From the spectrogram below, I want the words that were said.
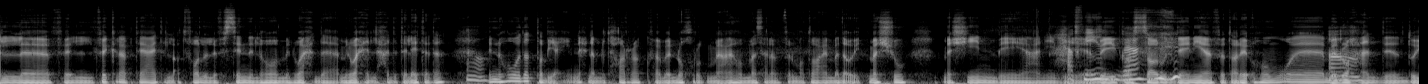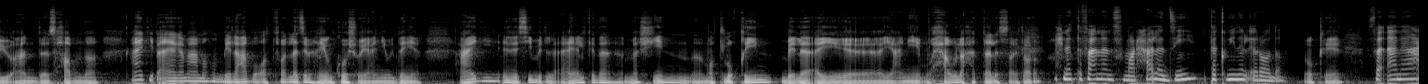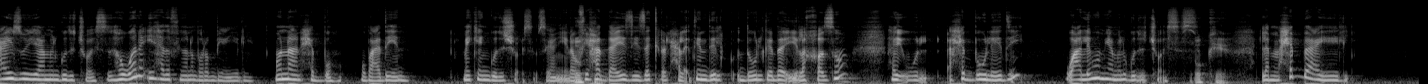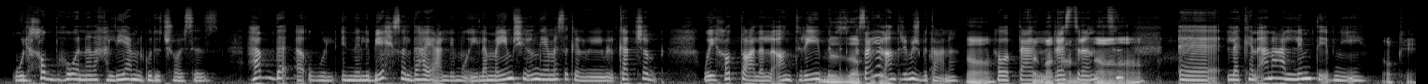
في الفكرة بتاعة الأطفال اللي في السن اللي هو من واحدة من واحد لحد ثلاثة ده آه. إن هو ده الطبيعي إن إحنا بنتحرك فبنخرج معاهم مثلا في المطاعم بدأوا يتمشوا ماشيين بي يعني بي. بيكسروا الدنيا في طريقهم وبنروح آه. عند الضيوف عند أصحابنا عادي بقى يا جماعة ما هم بيلعبوا أطفال لازم هينكشوا يعني والدنيا عادي نسيب العيال كده ماشيين مطلوقين بلا أي يعني محاولة حتى للسيطرة؟ إحنا اتفقنا إن في المرحله دي تكوين الإرادة. Okay. فأنا عايزه يعمل good choices هو أنا إيه هدفي وأنا بربي عيالي؟ وأنا هنحبهم. وبعدين making good choices. يعني لو في okay. حد عايز يذاكر الحلقتين دول دول كده يلخصهم هيقول أحب ولادي وأعلمهم يعملوا good choices okay. لما أحب عيالي والحب هو إن أنا أخليه يعمل good choices هبدأ أقول إن اللي بيحصل ده هيعلمه إيه؟ لما يمشي يقوم جاي ماسك الكاتشب ويحطه على بت... بالظبط صحيح كده. الانتريه مش بتاعنا. آه هو بتاع. ال restaurant آه آه. آه لكن أنا علمت ابني إيه؟ Okay.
